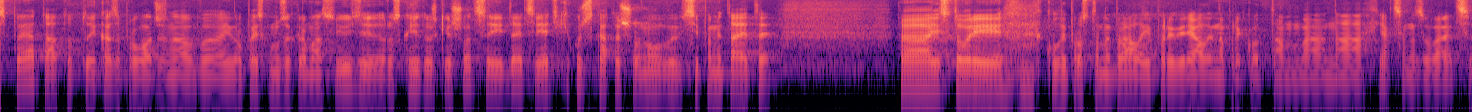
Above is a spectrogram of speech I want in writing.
СП, та, тобто, яка запроваджена в Європейському, зокрема, Союзі. Розкажіть трошки, що це йдеться. Я тільки хочу сказати, що ну, ви всі пам'ятаєте е, історії, коли просто ми брали і перевіряли, наприклад, там е, на як це називається.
